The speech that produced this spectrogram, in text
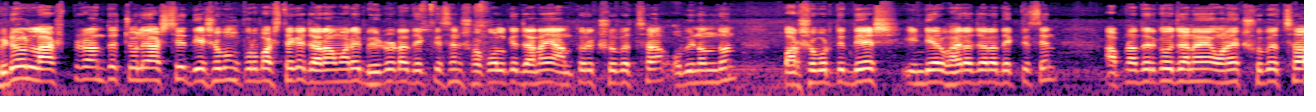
ভিডিওর লাস্ট প্রান্তে চলে আসছে দেশ এবং প্রবাস থেকে। যারা আমার এই ভিডিওটা দেখতেছেন, সকলকে জানাই আন্তরিক শুভেচ্ছা, অভিনন্দন। পার্শ্ববর্তী দেশ, ইন্ডিয়ার ভাইরা যারা দেখতেছেন আপনাদেরকেও জানাই অনেক শুভেচ্ছা,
